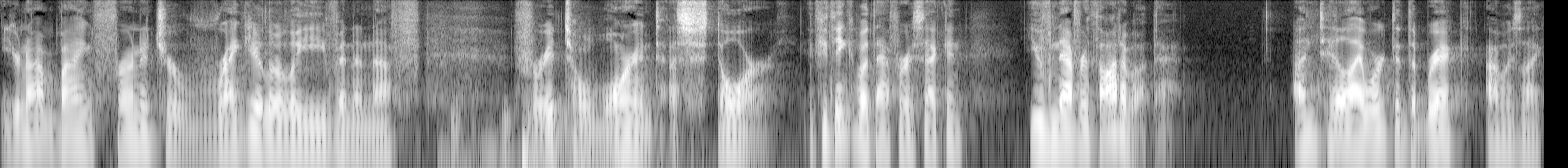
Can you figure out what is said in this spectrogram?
you're not buying furniture regularly even enough for it to warrant a store. If you think about that for a second, you've never thought about that. Until I worked at the brick, I was like,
